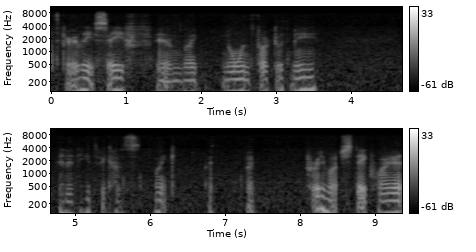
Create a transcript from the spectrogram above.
It's fairly safe and like no one's fucked with me. And I think it's because like pretty much stay quiet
